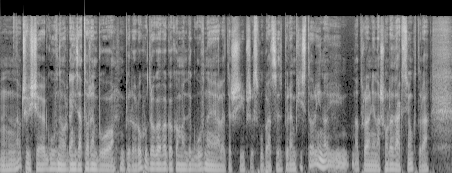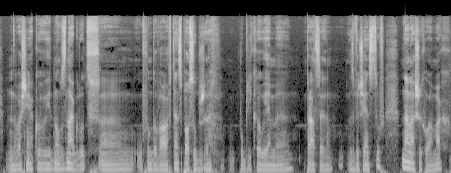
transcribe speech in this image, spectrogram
No, oczywiście głównym organizatorem było Biuro Ruchu Drogowego Komendy Głównej, ale też i przy współpracy z Biurem Historii, no i naturalnie naszą redakcją, która właśnie jako jedną z nagród e, ufundowała w ten sposób, że publikujemy pracę zwycięzców na naszych łamach.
